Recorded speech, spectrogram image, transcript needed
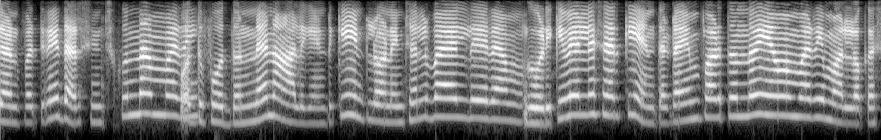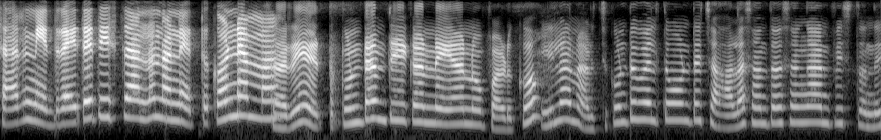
గణపతిని దర్శించుకుందాం మరి. పొద్దు పొద్దున్నే నాలుగింటికి ఇంట్లో నుంచి బయలుదేరాము. గుడికి వెళ్ళేసరికి ఎంత టైం పడుతుంది మళ్ళొకసారి నిద్ర అయితే తీస్తాను నన్ను ఎత్తుకోండి అమ్మా సరే ఎత్తుకుంటాం తీకన్నయ్య నువ్వు పడుకో. ఇలా నడుచుకుంటూ వెళ్తూ ఉంటే చాలా సంతోషంగా అనిపిస్తుంది.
